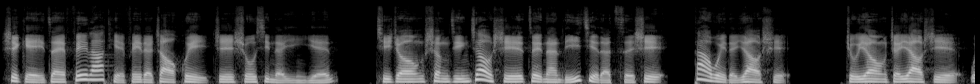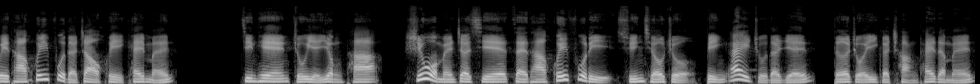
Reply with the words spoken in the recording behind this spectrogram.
是给在非拉铁非的召会之书信的引言，其中圣经教师最难理解的词是大卫的钥匙，主用这钥匙为他恢复的召会开门。今天主也用它，使我们这些在他恢复里寻求主并爱主的人得着一个敞开的门，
